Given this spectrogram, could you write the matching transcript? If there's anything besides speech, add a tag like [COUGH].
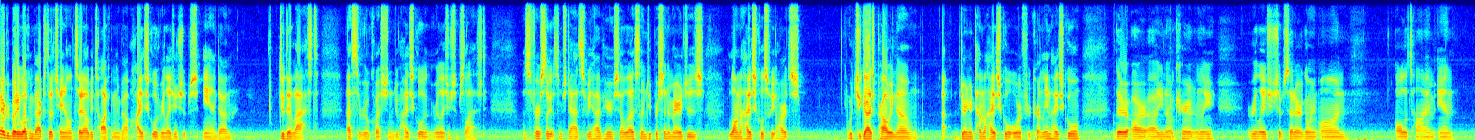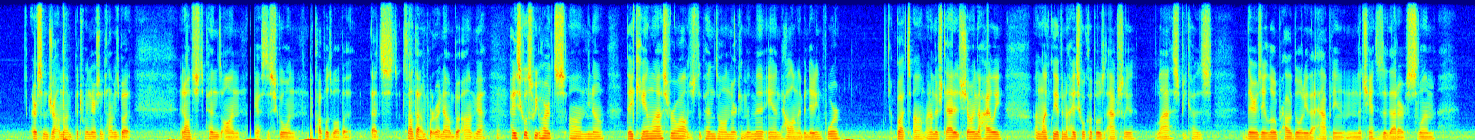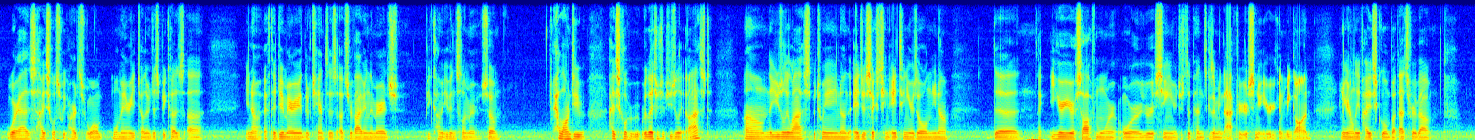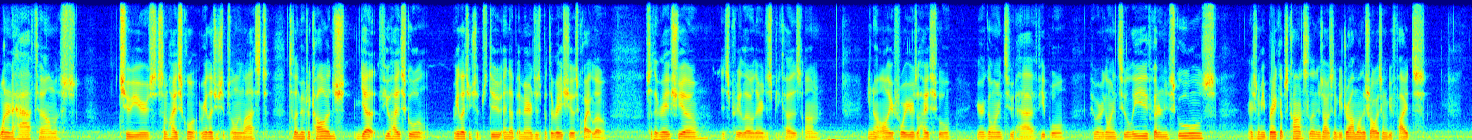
Hey everybody, welcome back to the channel. Today I'll be talking about high school relationships and um, do they last? That's the real question. Do high school relationships last? Let's first look at some stats we have here. So less than 2% of marriages belong to high school sweethearts, which you guys probably know uh, during your time of high school or if you're currently in high school. There are, uh, you know, currently relationships that are going on all the time and there's some drama between there sometimes, but it all just depends on I guess the school and the couple as well. But that's it's not that important right now. But um, yeah, high school sweethearts, um, you know, they can last for a while. It just depends on their commitment and how long they've been dating for. But um, another stat is showing the highly unlikely of a high school couples actually last because there's a low probability of that happening, and the chances of that are slim whereas high school sweethearts will will marry each other just because uh, you know if they do marry their chances of surviving the marriage become even slimmer. So how long do high school relationships usually last? Um, they usually last between you know the ages 16 18 years old and you know the like year you're a sophomore or you're a senior just depends because i mean after your senior year you're going to be gone. You're going to leave high school but that's for about one and a half to almost two years. Some high school relationships only last till they move to college, yet few high school relationships do end up in marriages, but the ratio is quite low. So the ratio is pretty low there just because, um, you know, all your four years of high school, you're going to have people who are going to leave, go to new schools. There's going to be breakups constantly. There's always going to be drama. There's always going to be fights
